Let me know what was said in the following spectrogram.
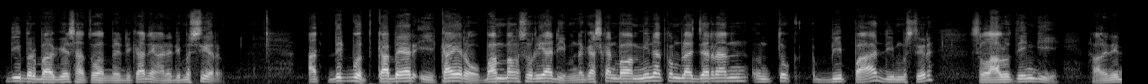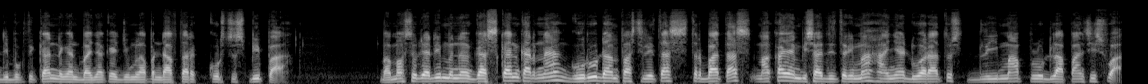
di berbagai satuan pendidikan yang ada di Mesir. Adikbud KBRI Kairo Bambang Suryadi menegaskan bahwa minat pembelajaran untuk BIPA di Mesir selalu tinggi Hal ini dibuktikan dengan banyaknya jumlah pendaftar kursus BIPA. Bambang Suryadi menegaskan karena guru dan fasilitas terbatas, maka yang bisa diterima hanya 258 siswa.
